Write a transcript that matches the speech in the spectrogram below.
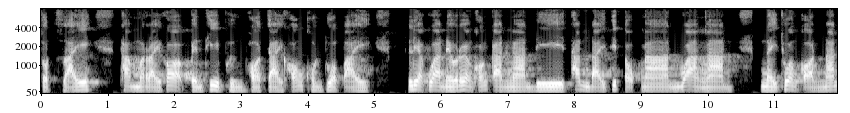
สดใสทำอะไรก็เป็นที่พึงพอใจของคนทั่วไป เรียกว่าในเรื่องของการงานดี ท่านใดที่ตกงานว่างงานในช่วงก่อนนั้น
